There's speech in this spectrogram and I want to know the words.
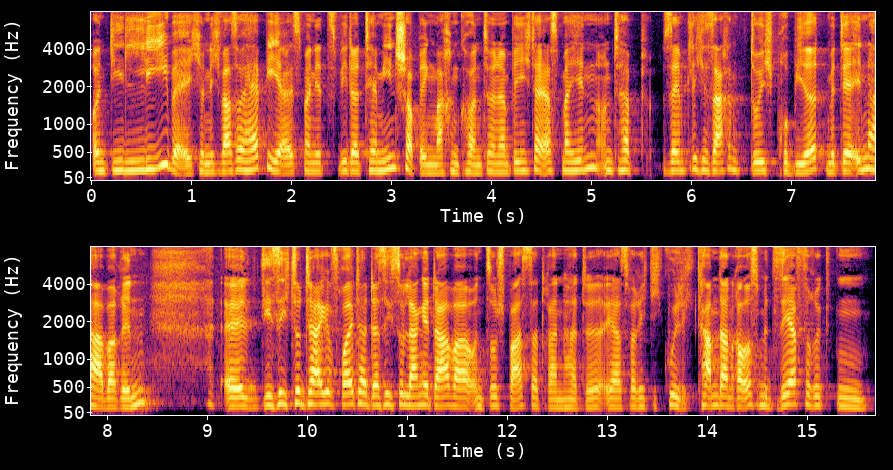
Und die liebe ich. Und ich war so happy, als man jetzt wieder Terminshopping machen konnte. Und dann bin ich da erstmal hin und habe sämtliche Sachen durchprobiert mit der Inhaberin, äh, die sich total gefreut hat, dass ich so lange da war und so Spaß daran hatte. Ja, es war richtig cool. Ich kam dann raus mit sehr verrückten,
